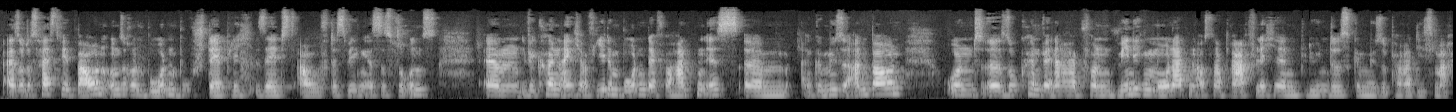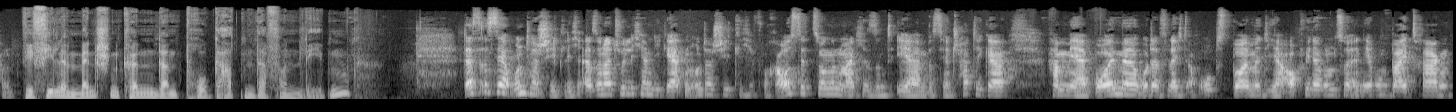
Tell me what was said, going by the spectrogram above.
Also das heißt, wir bauen unseren Boden buchstäblich selbst auf. Deswegen ist es für uns, ähm, wir können eigentlich auf jedem Boden, der vorhanden ist, ähm, Gemüse anbauen. Und äh, so können wir innerhalb von wenigen Monaten aus einer Brachfläche ein blühendes Gemüseparadies machen. Wie viele Menschen können dann pro Garten davon leben? Das ist sehr unterschiedlich. Also natürlich haben die Gärten unterschiedliche Voraussetzungen. Manche sind eher ein bisschen schattiger, haben mehr Bäume oder vielleicht auch Obstbäume, die ja auch wiederum zur Ernährung beitragen.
